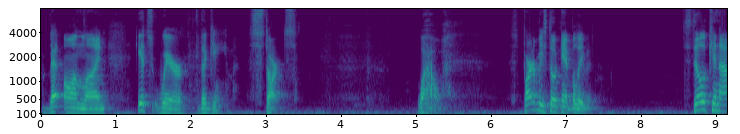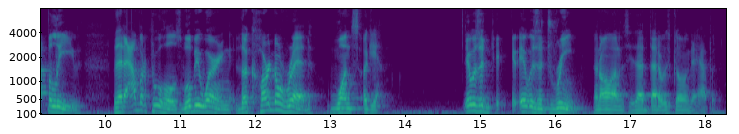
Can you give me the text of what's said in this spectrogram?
Bet Online, it's where the game starts. Wow. Part of me still can't believe it. Still cannot believe that Albert Pujols will be wearing the Cardinal red once again. It was a it was a dream, in all honesty, that, that it was going to happen.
